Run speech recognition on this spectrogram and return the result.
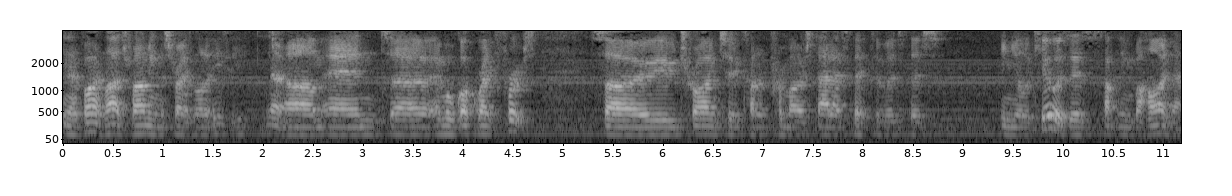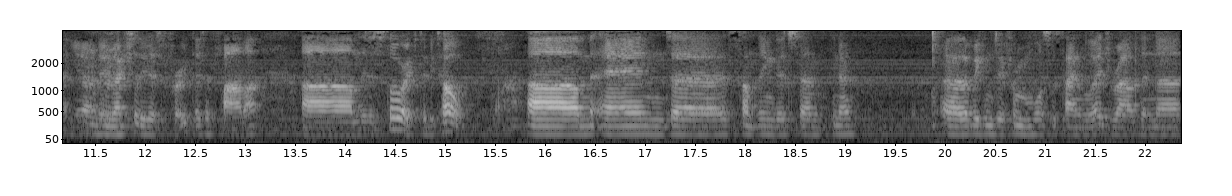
you know by and large, farming in Australia is not easy, No. um, and uh, and we've got great fruit. So trying to kind of promote that aspect of it that in your liqueurs there's something behind that. You know, there's Mhm. actually there's a fruit, there's a farmer, um, there's a story to be told, um, and uh, something that um, you know uh, that we can do from a more sustainable edge rather than. Uh,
